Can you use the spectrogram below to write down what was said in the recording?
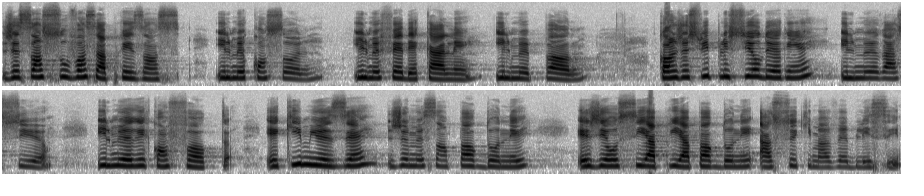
Je sens souvent sa présence. Il me console, il me fait des câlins, il me parle. Quand je suis plus sûre de rien, il me rassure, il me réconforte. Et qui mieux est, je me sens pardonnée et j'ai aussi appris à pardonner à ceux qui m'avaient blessée.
